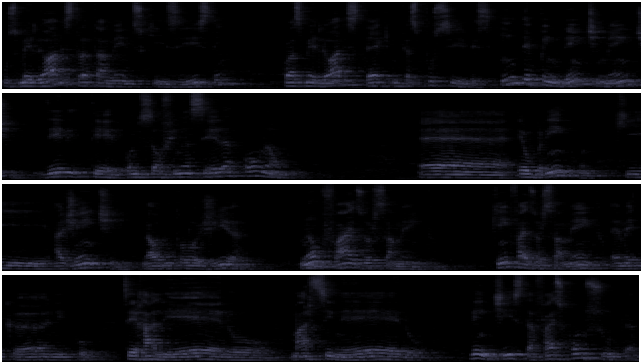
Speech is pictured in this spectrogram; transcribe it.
os melhores tratamentos que existem, com as melhores técnicas possíveis, independentemente dele ter condição financeira ou não. É, eu brinco que a gente, na odontologia, não faz orçamento. Quem faz orçamento é mecânico, serralheiro, marceneiro, dentista faz consulta.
